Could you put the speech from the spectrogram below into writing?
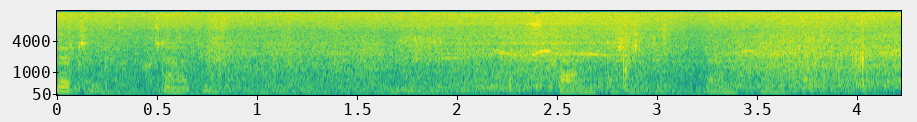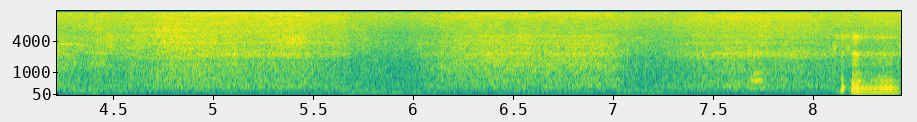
теж вкрадено. Стан там. Угу.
